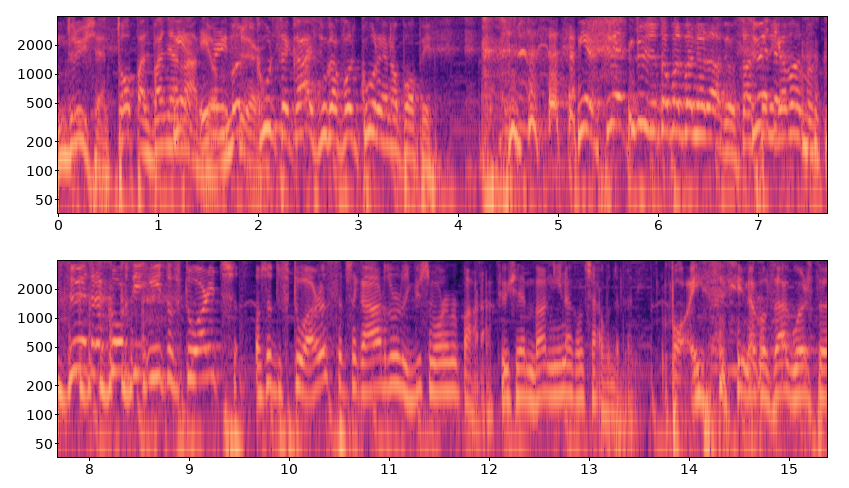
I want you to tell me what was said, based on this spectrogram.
Ndryshe, Top Albania Mirë, Radio. jemi Më rikthyer. shkurt se kaq nuk ka fol kurrë no popi. Mirë, u thye Ndryshe Top Albania Radio. Sa thyet tani ka vënë? më? u thye rekordi i të ftuarit ose të ftuarës sepse ka ardhur gjysmë orë përpara. Kjo që e mban Ina Kollçaku deri tani. Po, i- Ina Kollçaku është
